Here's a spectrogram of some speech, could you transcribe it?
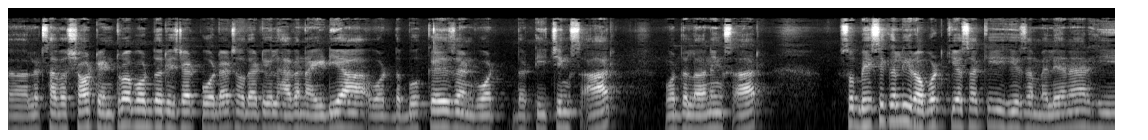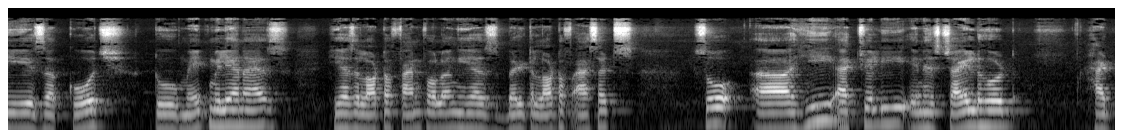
uh, let's have a short intro about the Rich Dad Poor Dad so that you'll have an idea what the book is and what the teachings are, what the learnings are. So basically, Robert Kiyosaki he is a millionaire. He is a coach to make millionaires. He has a lot of fan following. He has built a lot of assets. So uh, he actually in his childhood had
